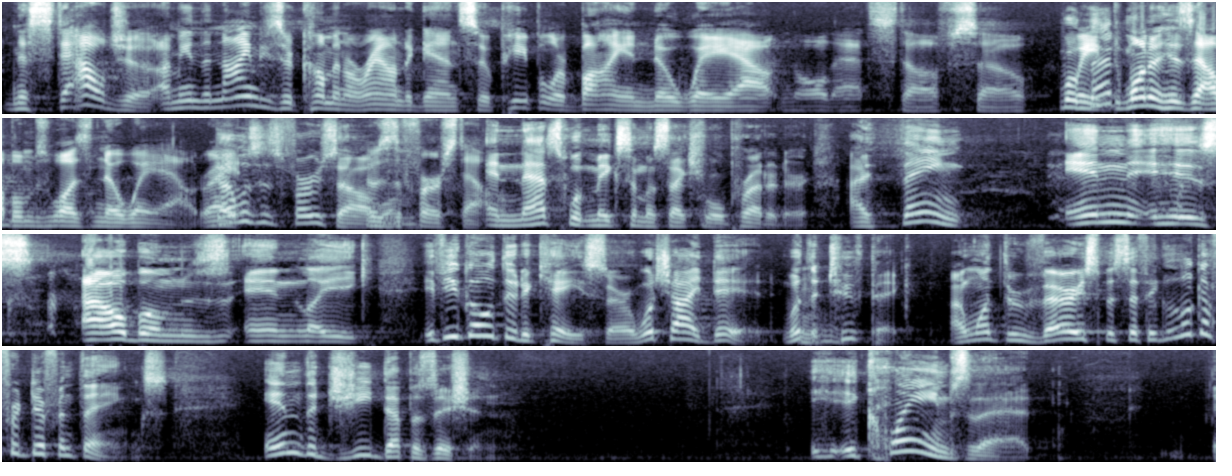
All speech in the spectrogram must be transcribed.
nostalgia. I mean, the 90s are coming around again, so people are buying No Way Out and all that stuff. So, Well, wait, that- one of his albums was No Way Out, right? That was his first album. That was the first album. And that's what makes him a sexual predator. I think in his albums and like if you go through the case, sir, which I did with the Mm-hmm. toothpick, I went through very specific looking for different things. In the G deposition, it it claims that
